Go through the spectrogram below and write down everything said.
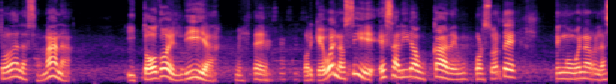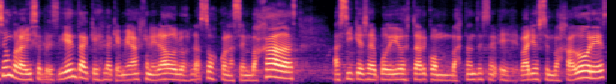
toda la semana y todo el día, ¿viste? Porque bueno, sí, es salir a buscar, por suerte tengo buena relación con la vicepresidenta, que es la que me ha generado los lazos con las embajadas, así que ya he podido estar con bastantes, eh, varios embajadores,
